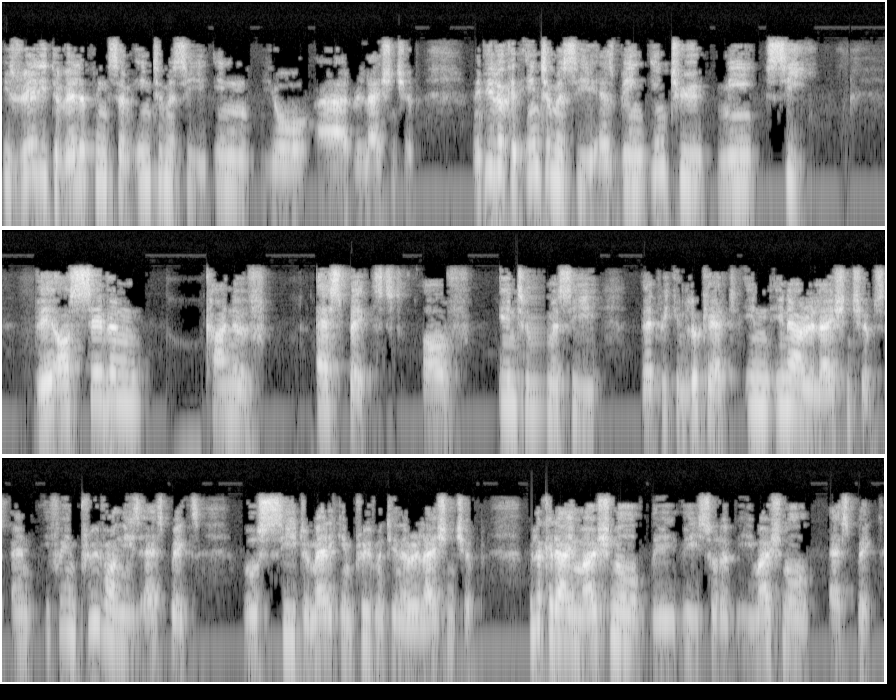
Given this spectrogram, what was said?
is really developing some intimacy in your uh, relationship. And if you look at intimacy as being into me see, there are seven kind of aspects of intimacy that we can look at in, in our relationships. And if we improve on these aspects, we'll see dramatic improvement in a relationship. We look at our emotional, the, the sort of emotional aspect,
